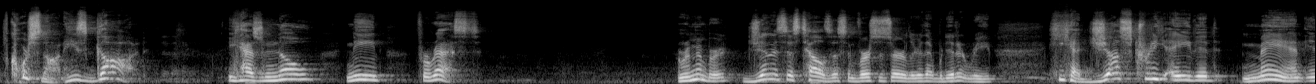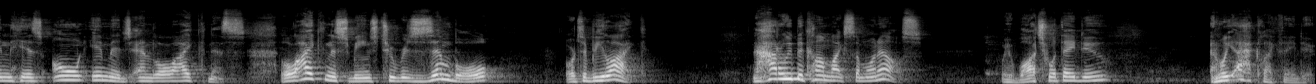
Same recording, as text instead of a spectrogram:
Of course not. He's God. He has no need for rest. Remember, Genesis tells us in verses earlier that we didn't read, he had just created man in his own image and likeness. Likeness means to resemble or to be like. Now, how do we become like someone else? We watch what they do and we act like they do.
